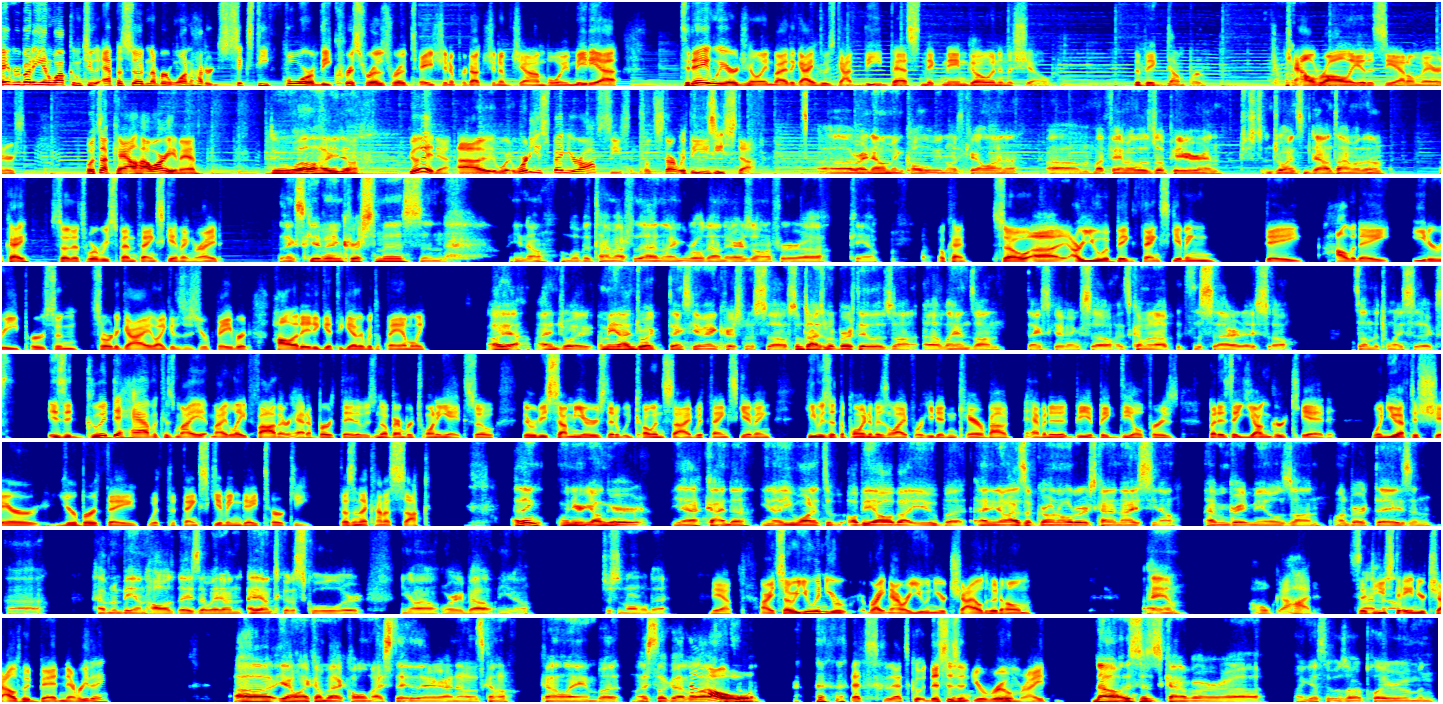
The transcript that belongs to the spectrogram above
Hey, everybody, and welcome to episode number 164 of the Chris Rose Rotation, a production of Jomboy Media. Today, we are joined by the guy who's got the best nickname going in the show, the Big Dumper, Cal Raleigh of the Seattle Mariners. What's up, Cal? How are you, man? Doing well. How you doing? Good. Uh, wh- where do you spend your off seasons? Let's start with the easy stuff. Uh, right now, I'm in Cullowhee, North Carolina. Um, my family lives up here, and just enjoying some downtime with them. Okay, so that's where we spend Thanksgiving, right? Thanksgiving, Christmas, and you know a little bit of time after that, and I roll down to Arizona for uh, camp. Okay, so uh, are you a big Thanksgiving Day holiday eatery person, sort of guy? Like, is this your favorite holiday to get together with the family? Oh yeah, I enjoy. I mean, I enjoy Thanksgiving and Christmas. So sometimes my birthday lives on uh, lands on Thanksgiving, so it's coming up. It's this Saturday, so it's on the 26th. Is it good to have because my my late father had a birthday that was November 28th so there would be some years that it would coincide with Thanksgiving. He was at the point of his life where he didn't care about having it be a big deal for his but as a younger kid when you have to share your birthday with the Thanksgiving day turkey doesn't that kind of suck? I think when you're younger, yeah, kind of, you know, you want it to all be all about you, but and you know, as I've grown older, it's kind of nice, you know, having great meals on on birthdays and uh having them be on holidays. That way, I don't I don't have to go to school or you know, I don't worry about you know, just a normal day. yeah all right so you in your right now are you in your childhood home I am. oh god so I do you know. stay in your childhood bed and everything Uh, yeah. When I come back home, I stay there. I know it's kind of kind of lame, but I still got a lot. Of that's that's good this isn't your room right No, this is kind of our uh I guess it was our playroom and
